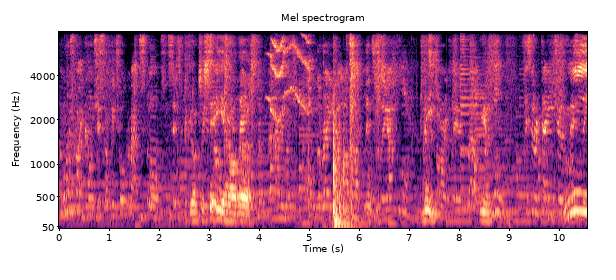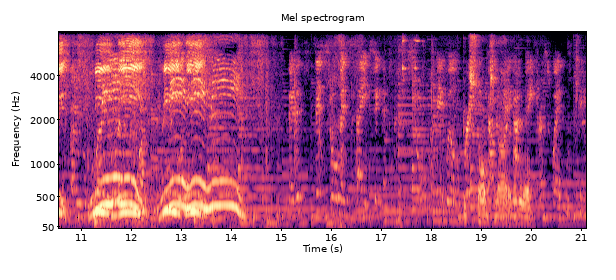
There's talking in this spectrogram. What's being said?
I'm always quite conscious when we talk about storms and since Do you want to sit here or there? They're very much on the radar, like literally and me. metaphorically as well. You. Is there a danger of this Me. being overplayed? Me. Me. Me. Me. Me. So this, this storm tonight, another one. Okay.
